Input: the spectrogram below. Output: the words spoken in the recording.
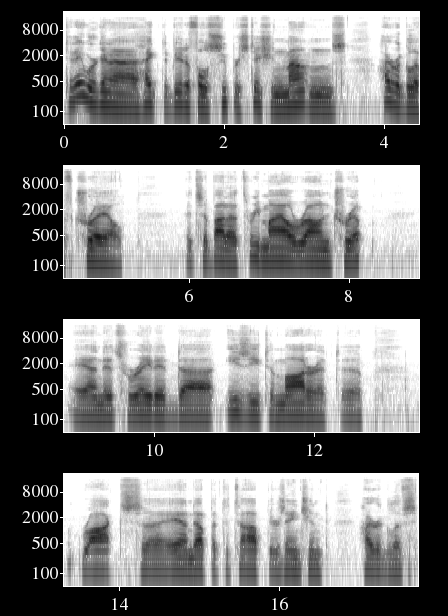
Today we're going to hike the beautiful Superstition Mountains Hieroglyph Trail. It's about a three mile round trip and it's rated uh, easy to moderate. Uh, rocks uh, and up at the top there's ancient hieroglyphs.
